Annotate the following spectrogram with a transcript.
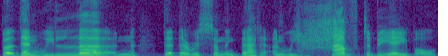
but then we learn that there is something better. And we have to be able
